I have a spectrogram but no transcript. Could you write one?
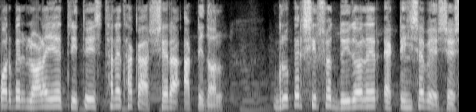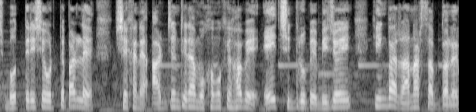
পর্বের লড়াইয়ে তৃতীয় স্থানে থাকা সেরা আটটি দল। গ্রুপের শীর্ষ দুই দলের একটি হিসাবে শেষ বত্রিশে উঠতে পারলে সেখানে আর্জেন্টিনা মুখোমুখি হবে এইচ গ্রুপে বিজয়ী কিংবা রানার্স আপ দলের।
